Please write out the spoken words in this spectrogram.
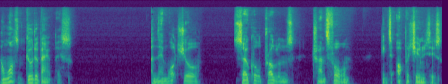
And what's good about this? And then watch your so called problems transform into opportunities.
